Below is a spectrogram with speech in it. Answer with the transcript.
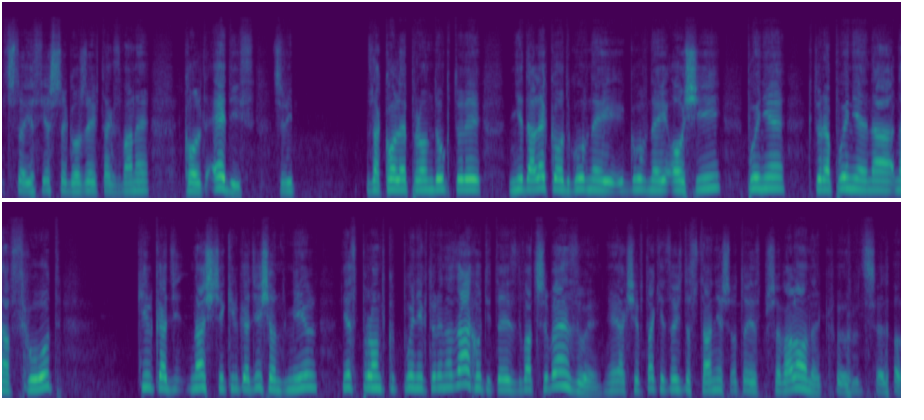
co jest jeszcze gorzej, w tak zwane cold eddies, czyli zakole prądu, który niedaleko od głównej, głównej osi płynie, która płynie na, na wschód, kilkanaście, kilkadziesiąt mil jest prąd płynie, który na zachód i to jest dwa, trzy węzły. Nie? Jak się w takie coś dostaniesz, oto jest przewalone, kurczę, no.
